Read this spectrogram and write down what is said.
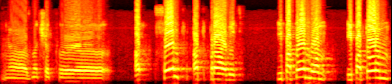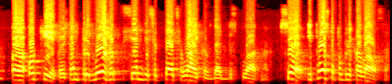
э, значит, э, send отправить, и потом он, и потом э, окей, то есть он предложит 75 лайков дать бесплатных. Все, и пост опубликовался.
